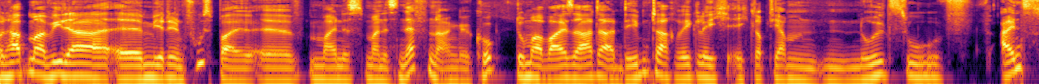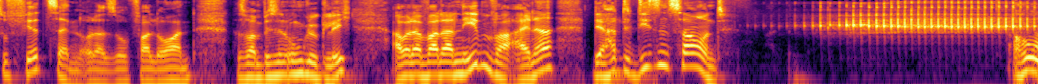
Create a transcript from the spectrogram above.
und habe mal wieder äh, mir den Fußball äh, meines meines Neffen angeguckt. Dummerweise hatte an dem Tag wirklich, ich glaube, die haben 0 zu 1 zu 14 oder so verloren. Das war ein bisschen unglücklich. Aber da war daneben war einer, der hatte diesen Sound Oh,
